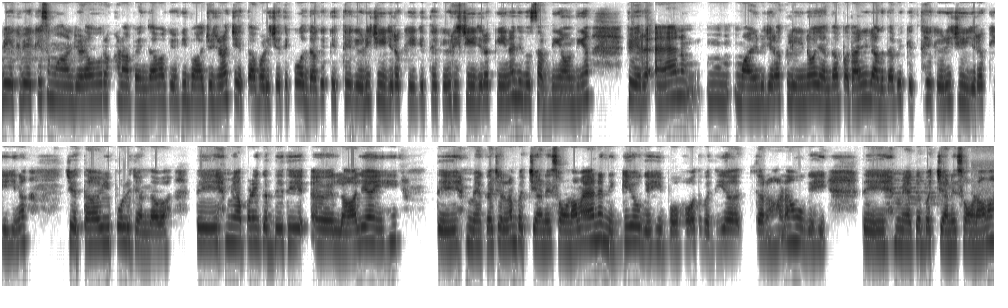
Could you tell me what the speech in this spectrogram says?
ਵੇਖ ਵੇਖ ਕੇ ਸਮਾਨ ਜਿਹੜਾ ਉਹ ਰੱਖਣਾ ਪੈਂਦਾ ਵਾ, ਕਿਉਂਕਿ ਬਾਅਦ ਚ ਜਿਹੜਾ ਚੇਤਾ ਬੜੀ ਛੇਤੀ ਭੁੱਲਦਾ ਕਿ ਕਿੱਥੇ ਕਿਹੜੀ ਚੀਜ਼ ਰੱਖੀ, ਕਿੱਥੇ ਕਿਹੜੀ ਚੀਜ਼ ਰੱਖੀ ਨਾ ਜਦੋਂ ਸਰਦੀਆਂ ਆਉਂਦੀਆਂ। ਫਿਰ ਐਨ ਮਾਈਂਡ ਜਿਹੜਾ ਕਲੀਨ ਹੋ ਜਾਂਦਾ, ਪਤਾ ਨਹੀਂ ਲੱਗਦਾ ਵੀ ਕਿੱਥੇ ਕਿਹੜੀ ਚੀਜ਼ ਰੱਖੀ ਹੈ ਨਾ। ਚੇਤਾ ਵੀ ਭੁੱਲ ਜਾਂਦਾ ਵਾ। ਤੇ ਮੈਂ ਆਪਣੇ ਗੱਦੇ ਤੇ ਅਹ, ਲਾ ਲਿਆਈ ਸੀ ਤੇ ਮੈਂ ਕਿਹਾ ਚੱਲ ਨਾ ਬੱਚਿਆਂ ਨੇ ਸੌਣਾ ਵਾ। ਐਨ ਨਿੱਘੇ ਹੋ ਗਏ ਸੀ ਬਹੁਤ ਵਧੀਆ ਤਰ੍ਹਾਂ ਹਨਾ ਹੋ ਗਏ ਸੀ। ਤੇ ਮੈਂ ਕਿਹਾ ਬੱਚਿਆਂ ਨੇ ਸੌਣਾ ਵਾ।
